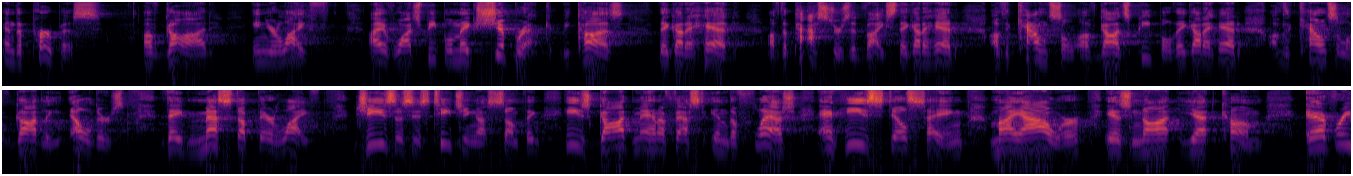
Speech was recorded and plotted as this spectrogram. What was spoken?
and the purpose of God in your life. I have watched people make shipwreck because they got ahead of the pastor's advice. They got ahead of the counsel of God's people. They got ahead of the counsel of godly elders. They messed up their life. Jesus is teaching us something. He's God manifest in the flesh, and He's still saying, My hour is not yet come. Every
